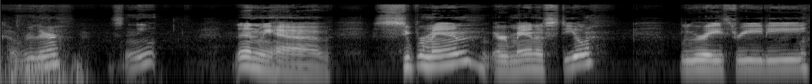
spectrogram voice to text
cover there. It's neat. Then we have Superman or Man of Steel Blu-ray 3D.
